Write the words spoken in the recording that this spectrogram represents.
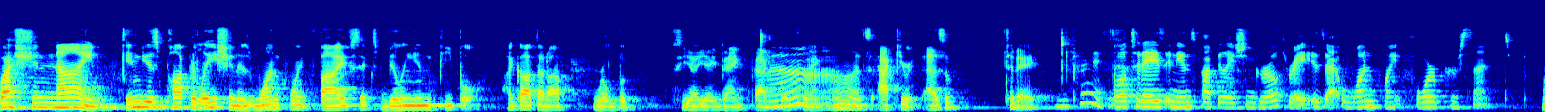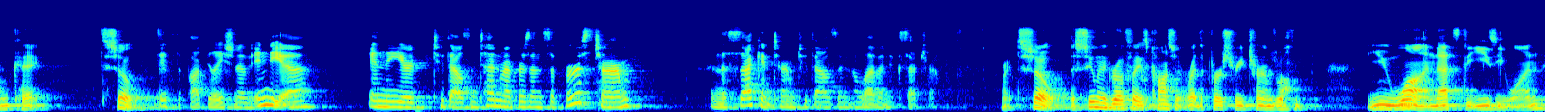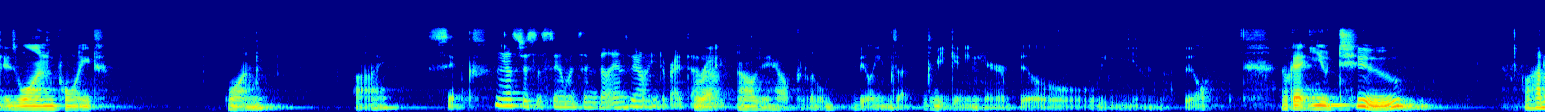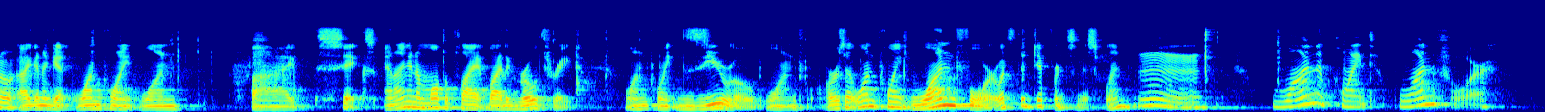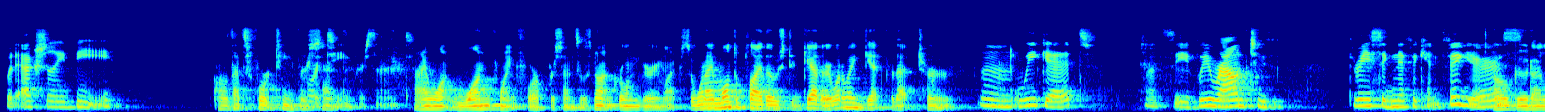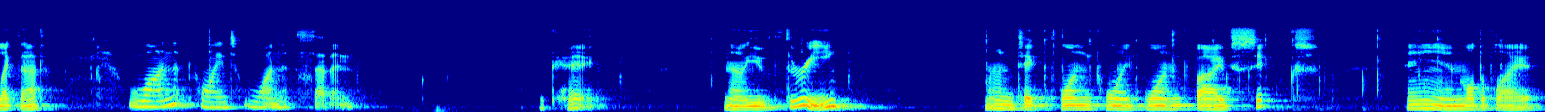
question nine. India's population is 1.56 billion people. I got that off World Book CIA Bank fact book thing. Ah. Oh, it's accurate as of today. Okay. Well, today's Indians' population growth rate is at 1.4%. Okay. So, If the population of India in the year 2010 represents the first term, and the second term, 2011, etc. right. So, assuming the growth rate is constant, right the first three terms. Well, U1, that's the easy one, is 1.156. Let's just assume it's in billions. We don't need to write that Right. I'll just help put little billions at the beginning here. Billion. Bill. Okay, U2. Well, how do I gonna get 1.156? And I'm gonna multiply it by the growth rate. 1.014. Or is that 1.14? What's the difference, Miss Flynn? Hmm. 1.14 would actually be Oh, that's 14%. 14%. I want 1.4%, so it's not growing very much. So when I multiply those together, what do I get for that term? Hmm, we get, let's see, if we round to three significant figures, Oh, good, I like that. 1.17. Okay. Now U3, I'm going to take 1.156 and multiply it.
